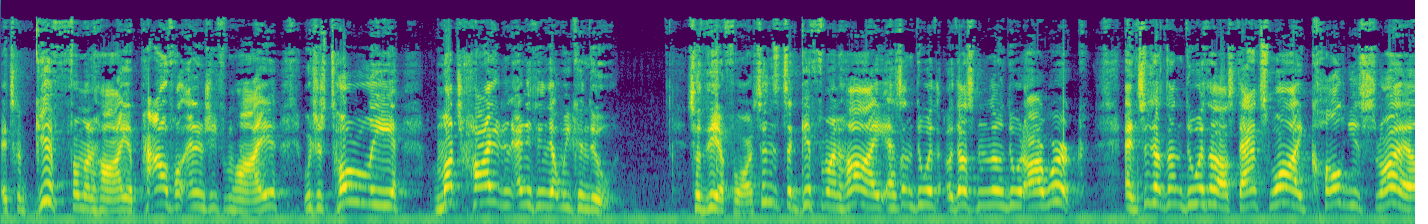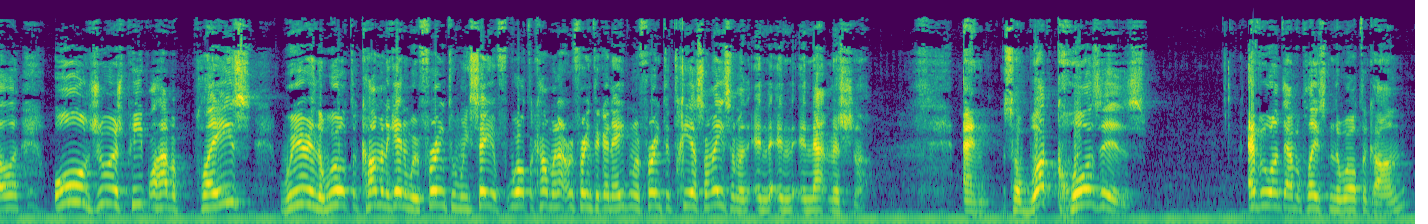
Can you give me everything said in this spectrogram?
It's a gift from on high, a powerful energy from high, which is totally much higher than anything that we can do. So therefore, since it's a gift from on high, it has nothing to do with it doesn't to do with our work. And since it has nothing to do with us, that's why Kol Yisrael, all Jewish people have a place where in the world to come, and again, referring to when we say world to come, we're not referring to Gan Eden, we're referring to Amesim in, in, in that Mishnah. And so what causes everyone to have a place in the world to come.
